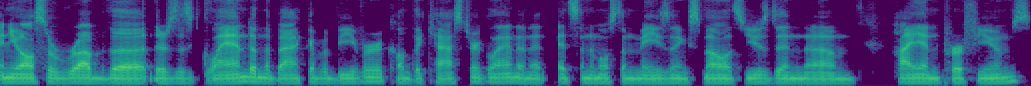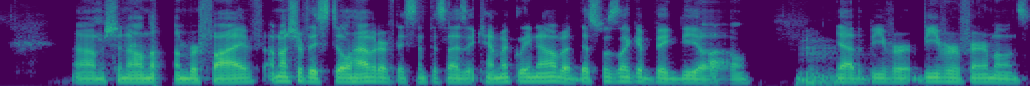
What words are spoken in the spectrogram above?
And you also rub the there's this gland on the back of a beaver called the castor gland and it, it's in the most amazing smell. It's used in um, high-end perfumes um, chanel number five. I'm not sure if they still have it or if they synthesize it chemically now but this was like a big deal. Yeah the beaver beaver pheromones.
